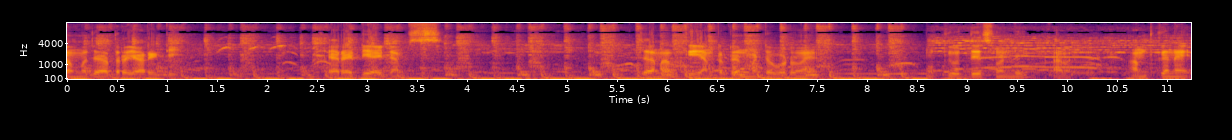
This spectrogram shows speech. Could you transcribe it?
అనపత్తి జాతర ఎరటి ఎరైటీ ఐటమ్స్. జనాలకి ఎంటర్టైన్మెంట్ ఇవ్వడమే ముఖ్య ఉద్దేశం అండి. అందుకనే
